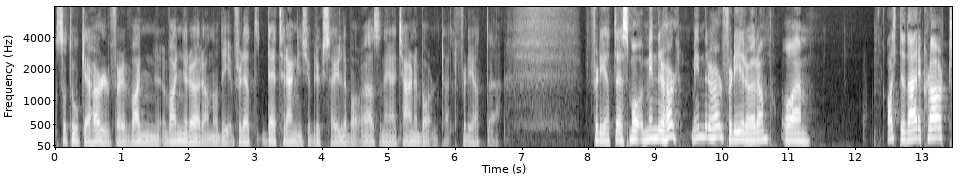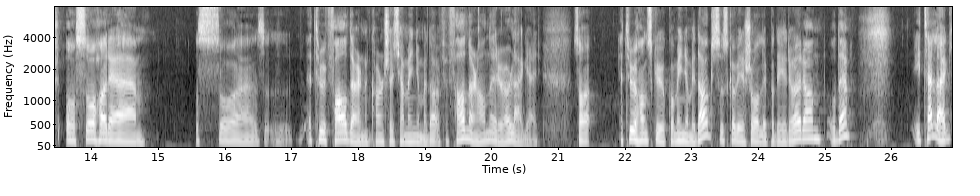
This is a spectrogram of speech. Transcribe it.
så tok jeg hull for vann, vannrørene, og de, for det trenger ikke å bruke søylebånd, altså kjernebåren til. Fordi at, fordi at det er små, mindre hull mindre hull for de rørene. Og um, alt det der er klart, og så har jeg og så, så, Jeg tror faderen kanskje kommer innom i dag, for faderen han er rørlegger. Så jeg tror han skulle komme innom i dag, så skal vi se litt på de rørene og det. I tillegg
